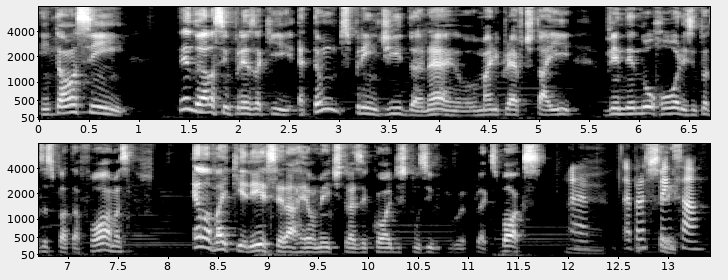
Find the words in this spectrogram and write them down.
Então, assim, tendo ela essa empresa que é tão desprendida, né? O Minecraft tá aí vendendo horrores em todas as plataformas. Ela vai querer, será realmente trazer COD exclusivo pro, pro Xbox? É, é pra se sei. pensar.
